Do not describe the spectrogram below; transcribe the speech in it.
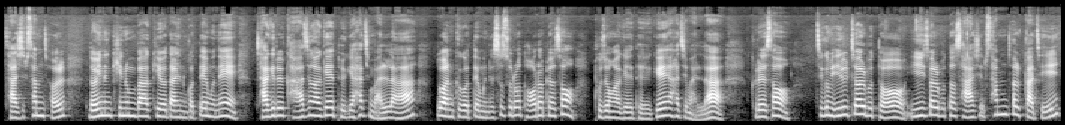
43절 너희는 기는 바 기어 다니는 것 때문에 자기를 가증하게 되게 하지 말라. 또한 그것 때문에 스스로 더럽혀서 부정하게 되게 하지 말라. 그래서 지금 1절부터 2절부터 43절까지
